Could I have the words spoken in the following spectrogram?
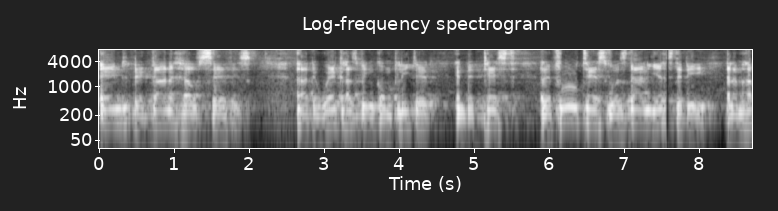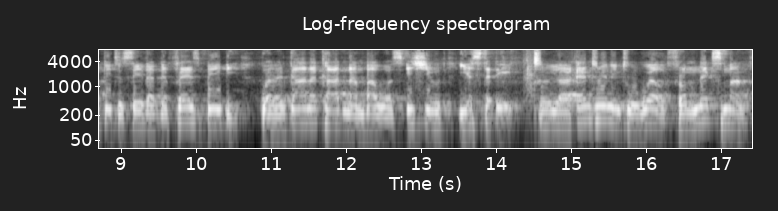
and the Ghana Health Service. Uh, the work has been completed and the test the full test was done yesterday, and I'm happy to say that the first baby with a Ghana card number was issued yesterday. So you are entering into a world from next month.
